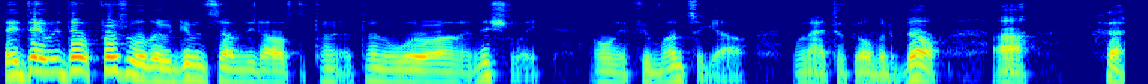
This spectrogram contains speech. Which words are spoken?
they, they, they first of all, they were given $70 to turn, turn the water on initially, only a few months ago when I took over the bill. Uh,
